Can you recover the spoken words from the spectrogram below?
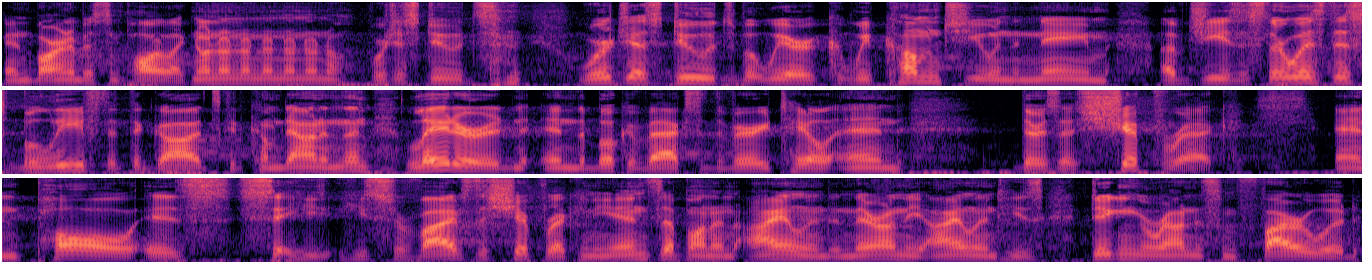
And Barnabas and Paul are like, no, no, no, no, no, no, no. We're just dudes. We're just dudes, but we are, we've come to you in the name of Jesus. There was this belief that the gods could come down. And then later in, in the book of Acts, at the very tail end, there's a shipwreck and Paul is he, he survives the shipwreck and he ends up on an island and there on the island he's digging around in some firewood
